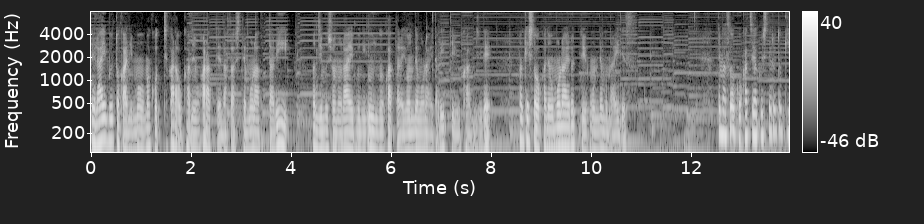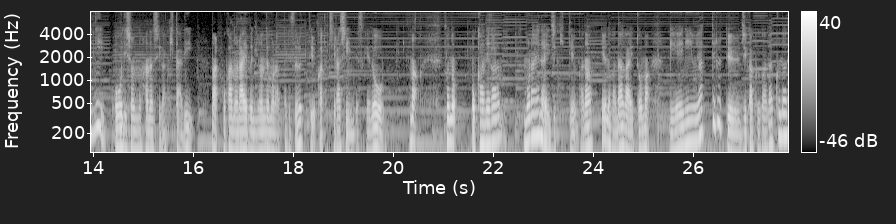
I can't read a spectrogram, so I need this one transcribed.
で、ライブとかにも、まあこっちからお金を払って出させてもらったり、まあ、事務所のライブに運良かったら呼んでもらえたりっていう感じで、まあ、決してお金をもらえるっていうもんでもないです。で、まあ、そうこう活躍してる時にオーディションの話が来たり、まあ、他のライブに呼んでもらったりするっていう形らしいんですけど、まあ、そのお金がもらえない時期っていうかなっていうのが長いと、まあ、芸人をやってるっていう自覚がなくなっ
